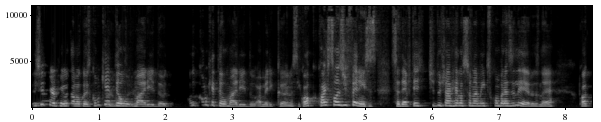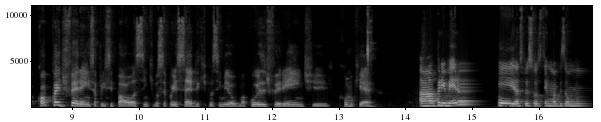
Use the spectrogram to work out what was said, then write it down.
Deixa eu perguntar uma coisa. Como que é Pergunta, teu marido? Como que é teu marido americano? Assim, qual, quais são as diferenças? Você deve ter tido já relacionamentos com brasileiros, né? Qual, qual, qual é a diferença principal, assim, que você percebe que, tipo assim, meu, uma coisa diferente? Como que é? Ah, primeiro que as pessoas têm uma visão muito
